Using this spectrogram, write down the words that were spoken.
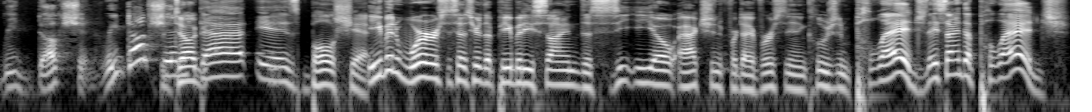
reduction. Reduction. Doug, That is bullshit. even worse, it says here that Peabody signed the CEO Action for Diversity and Inclusion pledge. They signed a pledge.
